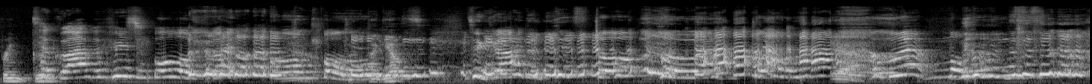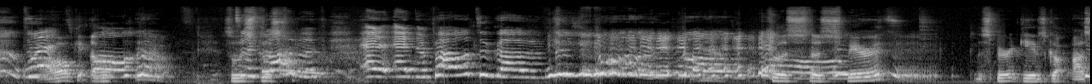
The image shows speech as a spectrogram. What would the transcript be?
bring good. To grab a fistful of blood pole. To, get, to grab a fistful of yeah. okay. Oh, yeah. So this, this, and, and the power to grab a So this, the spirit, the spirit gives us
